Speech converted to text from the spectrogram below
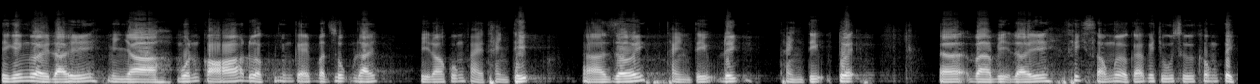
Thì cái người đấy mình uh, muốn có được những cái vật dụng đấy thì đó cũng phải thành tựu uh, giới thành tựu định thành tựu tuệ à, và vị đấy thích sống ở các cái chú xứ không tịch.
